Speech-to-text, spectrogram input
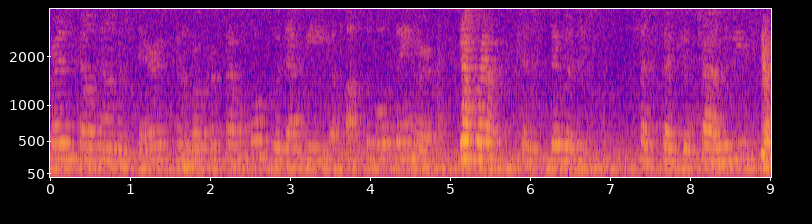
friend fell down the stairs and broke her clavicle. Would that be a possible thing, or, Yeah, oh yeah. because there was suspect of child abuse? Yeah,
